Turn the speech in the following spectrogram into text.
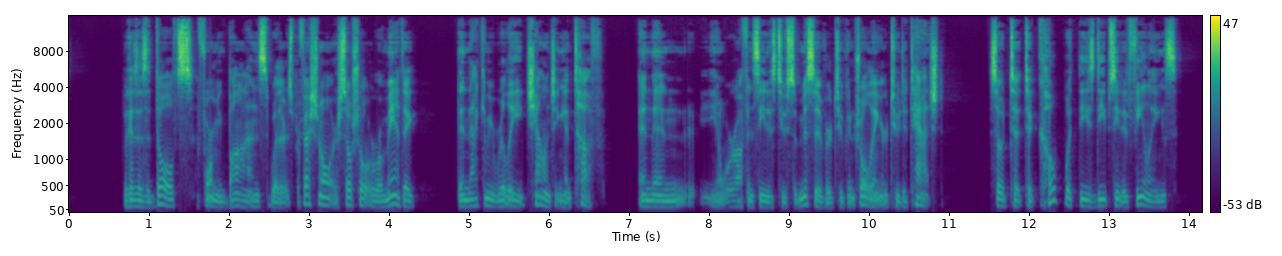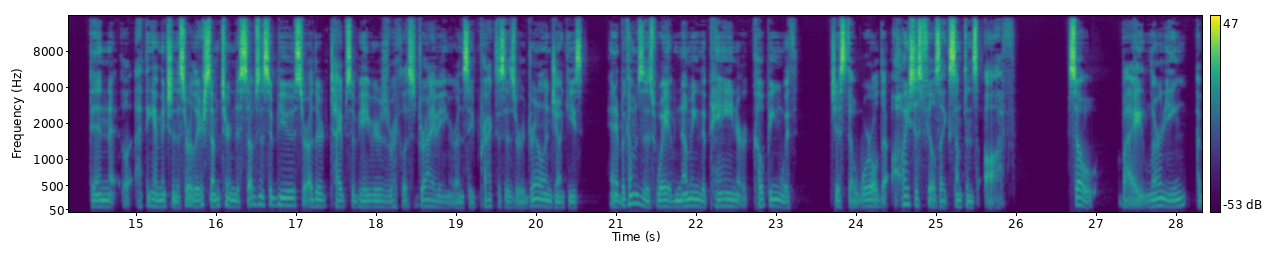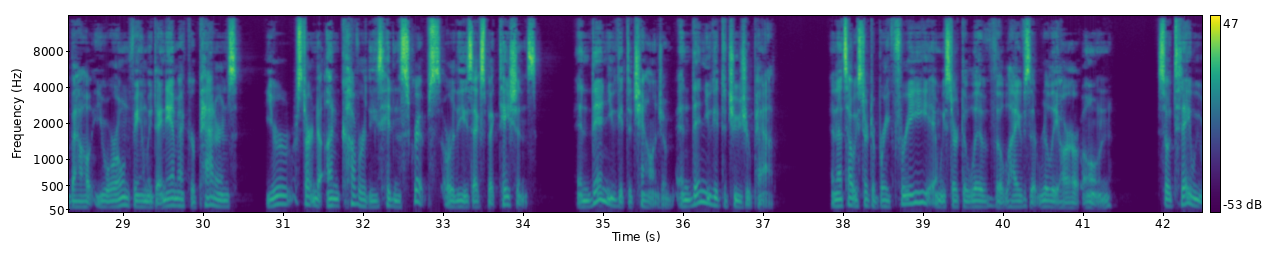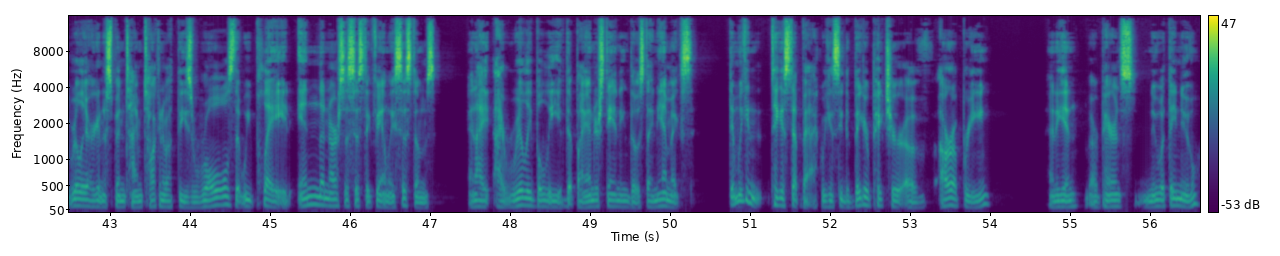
Because as adults, forming bonds, whether it's professional or social or romantic, then that can be really challenging and tough. And then, you know, we're often seen as too submissive or too controlling or too detached. So to, to cope with these deep seated feelings, then I think I mentioned this earlier, some turn to substance abuse or other types of behaviors, reckless driving or unsafe practices or adrenaline junkies. And it becomes this way of numbing the pain or coping with just a world that always just feels like something's off. So by learning about your own family dynamic or patterns, you're starting to uncover these hidden scripts or these expectations. And then you get to challenge them and then you get to choose your path. And that's how we start to break free and we start to live the lives that really are our own. So today we really are going to spend time talking about these roles that we played in the narcissistic family systems. And I, I really believe that by understanding those dynamics, then we can take a step back. We can see the bigger picture of our upbringing. And again, our parents knew what they knew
